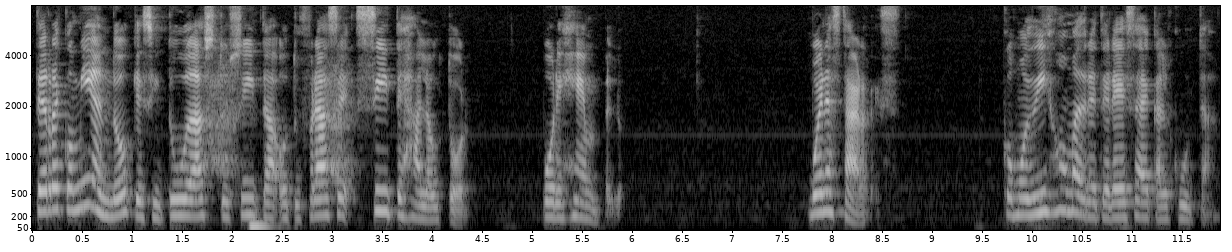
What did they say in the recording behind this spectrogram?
Te recomiendo que si tú das tu cita o tu frase, cites al autor. Por ejemplo, buenas tardes. Como dijo Madre Teresa de Calcuta,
